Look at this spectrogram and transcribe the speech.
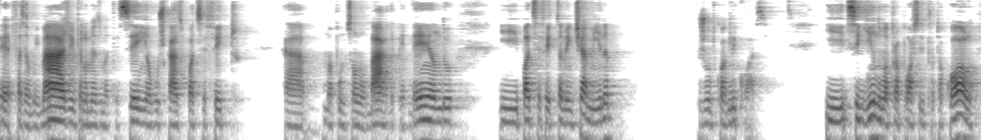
é, fazer uma imagem, pelo menos uma TC, em alguns casos pode ser feito ah, uma punção lombar, dependendo, e pode ser feito também tiamina junto com a glicose. E seguindo uma proposta de protocolo,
